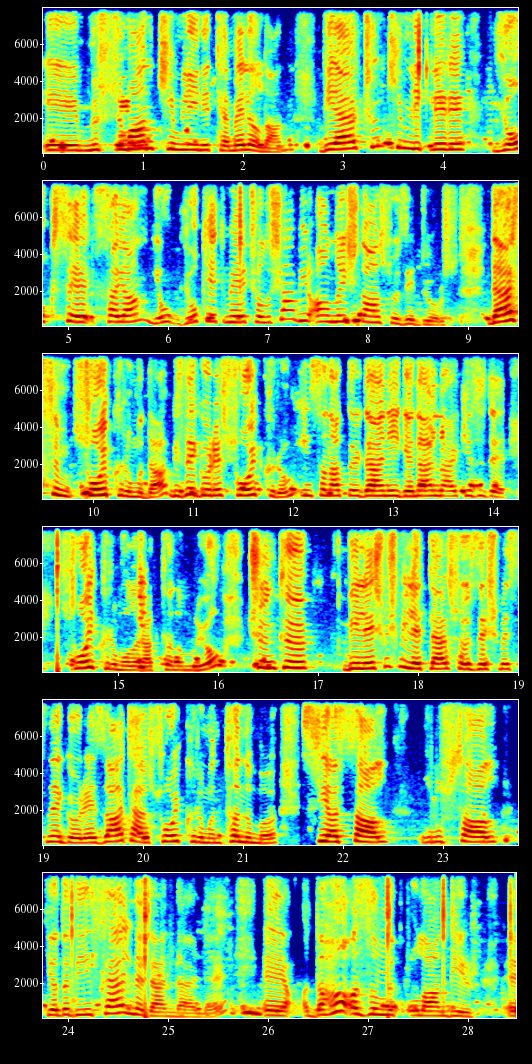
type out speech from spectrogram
e, Müslüman kimliğini temel alan, diğer tüm kimlikleri yok sayan, yok, yok etmeye çalışan bir anlayıştan söz ediyoruz. Dersim soykırımı da bize göre soykırım, İnsan Hakları Derneği Genel Merkezi de soykırım olarak tanımlıyor. Çünkü Birleşmiş Milletler Sözleşmesi'ne göre zaten soykırımın tanımı siyasal, ulusal ya da dinsel nedenlerle e, daha azınlık olan bir e,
